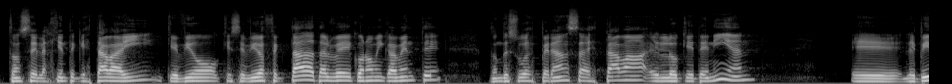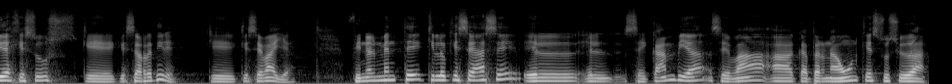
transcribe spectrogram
Entonces la gente que estaba ahí, que, vio, que se vio afectada tal vez económicamente, donde su esperanza estaba en lo que tenían, eh, le pide a Jesús que, se retire, que, se vaya. Finalmente, ¿qué es lo que se hace? Él, se cambia, se va a Capernaum, que es su ciudad.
